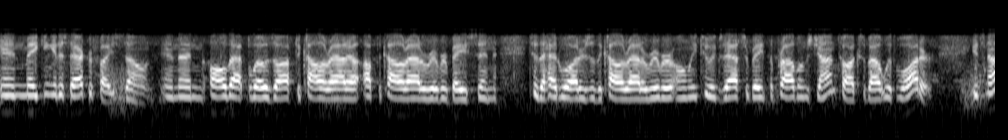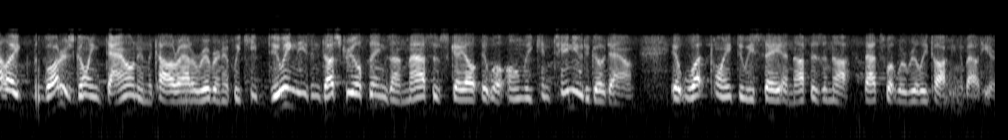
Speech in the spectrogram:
and making it a sacrifice zone. And then all that blows off to Colorado, up the Colorado River Basin to the headwaters of the Colorado River, only to exacerbate the problems John talks about with water. It's not like the water is going down in the Colorado River, and if we keep doing these industrial things on massive scale, it will only continue to go down. At what point do we say enough is enough? That's what we're really talking about here.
